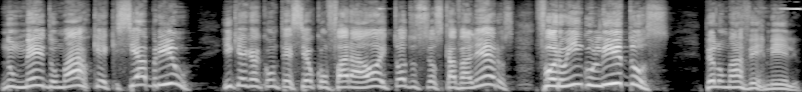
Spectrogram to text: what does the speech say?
no meio do mar, que, que se abriu. E o que, que aconteceu com Faraó e todos os seus cavaleiros? Foram engolidos pelo Mar Vermelho.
